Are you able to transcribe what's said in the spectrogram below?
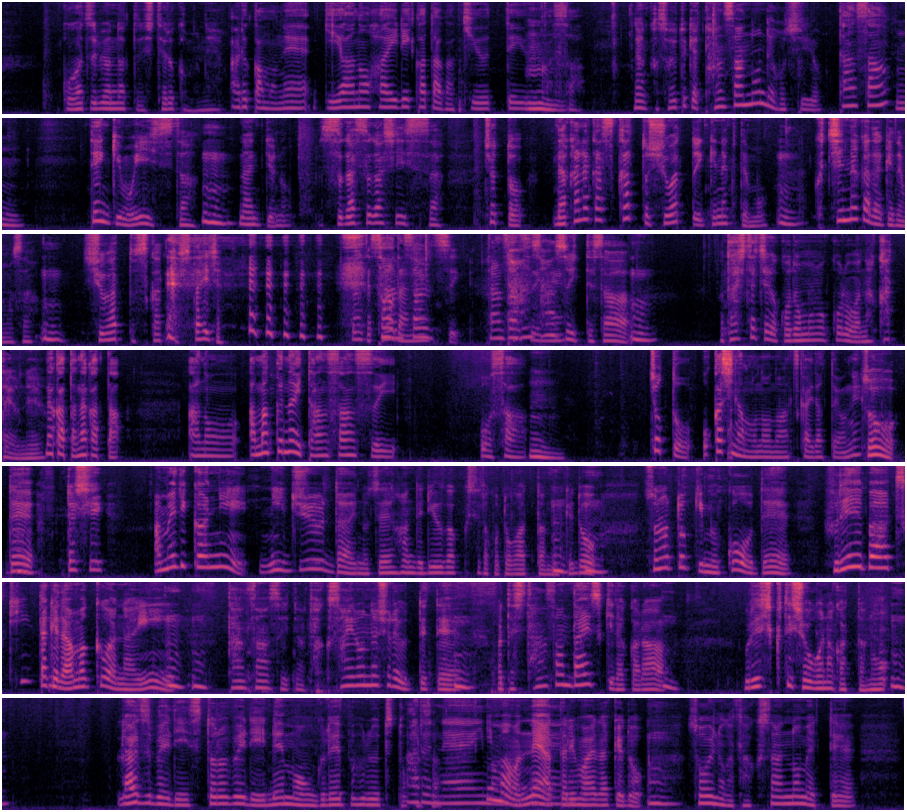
5月病になったりしてるかもね。あるかもね。ギアの入り方が急っていうかさ、なんかそういう時は炭酸飲んでほしいよ。炭酸？うん。天気もいいしさ、うん。なんていうの？すがすがしいしさ。ちょっとなかなかスカッとシュワッといけなくてもうん。口の中だけでもさ、うん。シュワッとスカッとしたいじゃん。なんかそうだね。炭酸水。炭酸水ね。炭酸水ってさ、うん。私たちが子供の頃はなかったよね。なかったなかった。あの甘くない炭酸水をさ、うん。ちょっとおかしなものの扱いだったよね。そう。で、私アメリカに20代の前半で留学してたことがあったんだけど、その時向こうでフレーバー付きだけど甘くはない炭酸水っていうのはたくさんいろんな種類売ってて、うん。私炭酸大好きだから、うん。嬉しくてしょうがなかったの、うん。ラズベリーストロベリーレモングレープフルーツとかさ。ね今今はね当たり前だけど、うん。そういうのがたくさん飲めて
